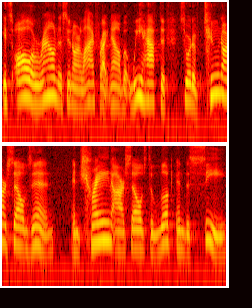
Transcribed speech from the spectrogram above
It's all around us in our life right now, but we have to sort of tune ourselves in and train ourselves to look and to see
